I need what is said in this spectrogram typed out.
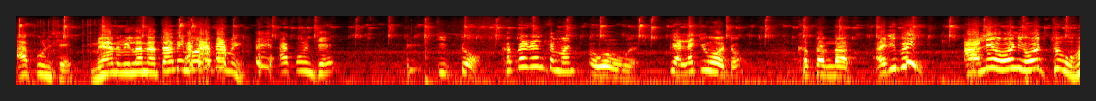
આ કોણ છે? મેન વિલન હતા નહીં મોટો તમે? આ કોણ છે? ચિત્તો. ખબર ને તમને? ઓવે ઓવે પહેલા કેવો હતો? ખતરનાક. હરીભાઈ આલે હો છું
